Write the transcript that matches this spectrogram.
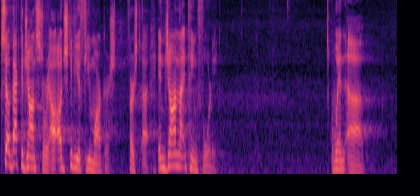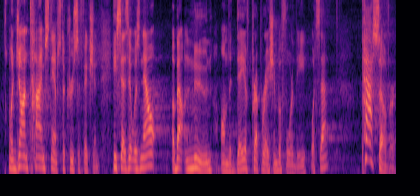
So, back to John's story. I'll, I'll just give you a few markers. First, uh, in John 19 40, when, uh, when John timestamps the crucifixion, he says, It was now about noon on the day of preparation before the, what's that? Passover.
